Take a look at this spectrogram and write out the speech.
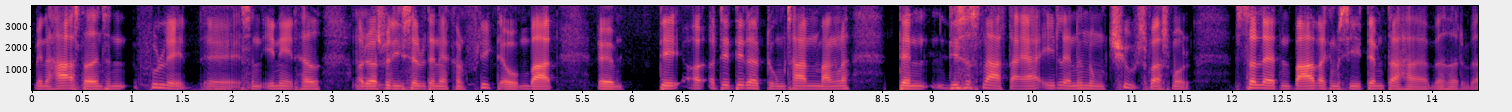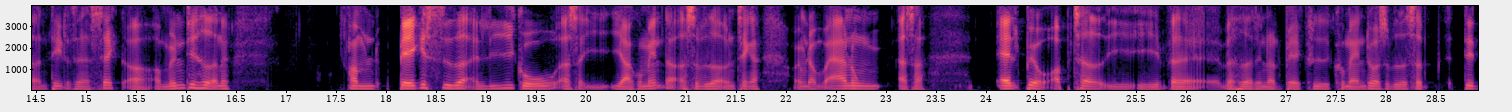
men har stadig en sådan fuldt øh, sådan indæt had, og det er også fordi selv den her konflikt er åbenbart, øh, det, og, og det er det, der dokumentaren mangler, den, lige så snart der er et eller andet, nogle tvivlsspørgsmål, så lad den bare, hvad kan man sige, dem, der har hvad hedder det, været en del af den her sekt, og, og myndighederne, om begge sider er lige gode, altså i, i argumenter og så videre, og man tænker, jamen, der må være nogle, altså, alt bliver jo optaget i, i hvad, hvad hedder det, når det bliver knydet kommando og så videre, så det,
